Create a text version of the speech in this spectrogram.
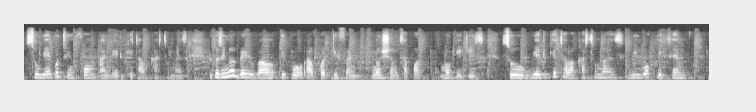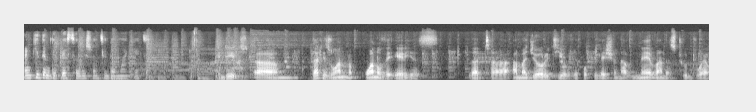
So we're able to inform and educate our customers because you know very well people have got different notions about mortgages. So we educate our customers, we work with them and give them the best solutions in the market. Indeed, um, that is one, one of the areas that uh, a majority of the population have never understood well.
